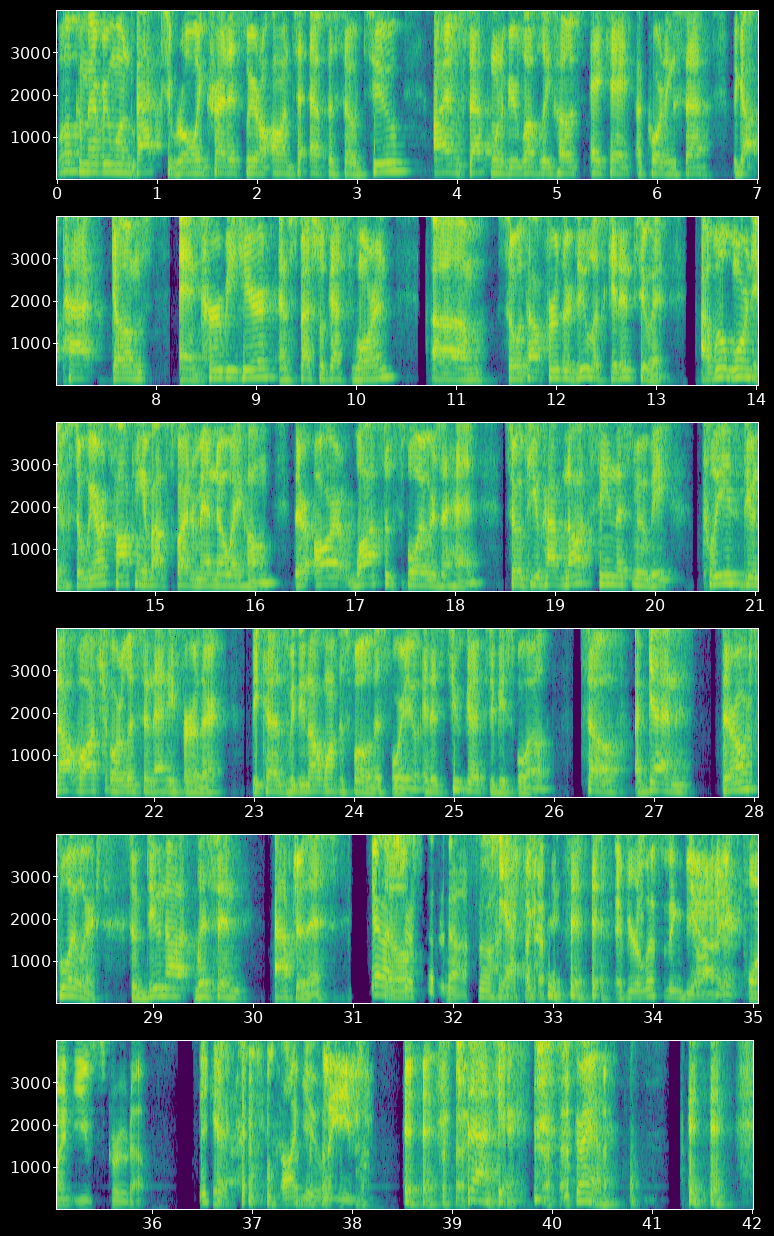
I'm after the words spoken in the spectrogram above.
Welcome everyone back to Rolling Credits. We are on to episode two. I am Seth, one of your lovely hosts, aka According to Seth. We got Pat, Gums, and Kirby here, and special guest Lauren. Um, so without further ado, let's get into it. I will warn you. So we are talking about Spider-Man: No Way Home. There are lots of spoilers ahead. So if you have not seen this movie, please do not watch or listen any further because we do not want to spoil this for you. It is too good to be spoiled. So again, there are spoilers. So do not listen after this. Yeah, I So- stressed that enough. Yeah. If you're listening beyond this here. point, you've screwed up. Yeah. It's on you. Leave. Get out of here, Graham.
